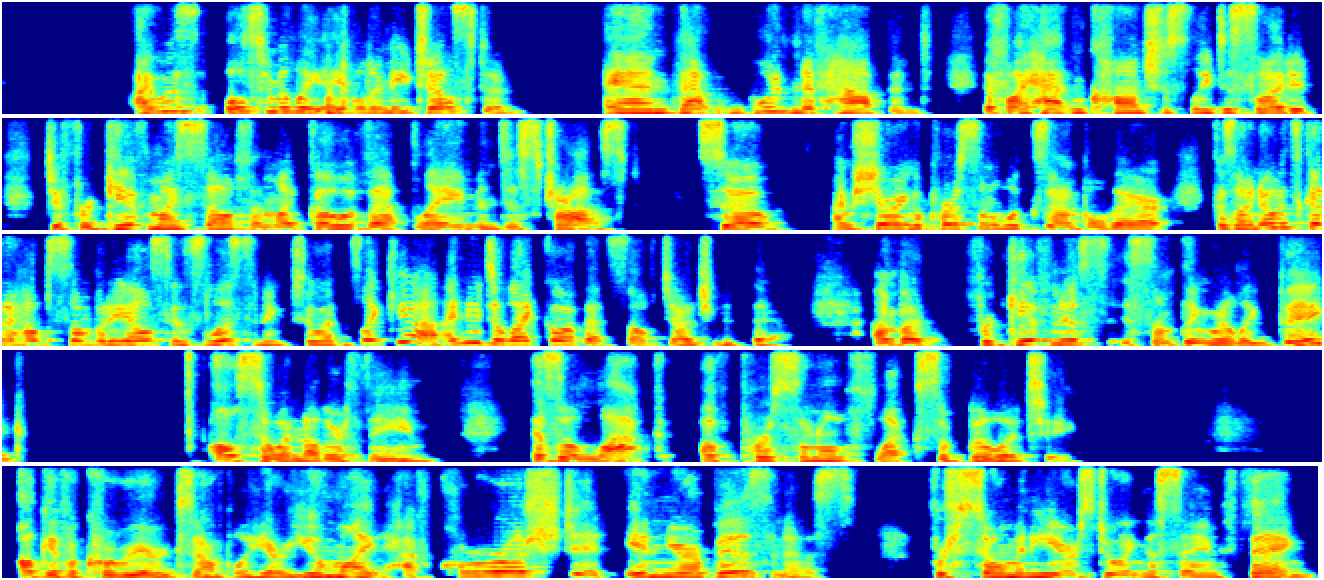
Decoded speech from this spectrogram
I was ultimately able to meet Justin. And that wouldn't have happened if I hadn't consciously decided to forgive myself and let go of that blame and distrust. So I'm sharing a personal example there because I know it's going to help somebody else who's listening to it. It's like, yeah, I need to let go of that self judgment there. Um, but forgiveness is something really big. Also, another theme is a lack of personal flexibility. I'll give a career example here. You might have crushed it in your business for so many years doing the same thing,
